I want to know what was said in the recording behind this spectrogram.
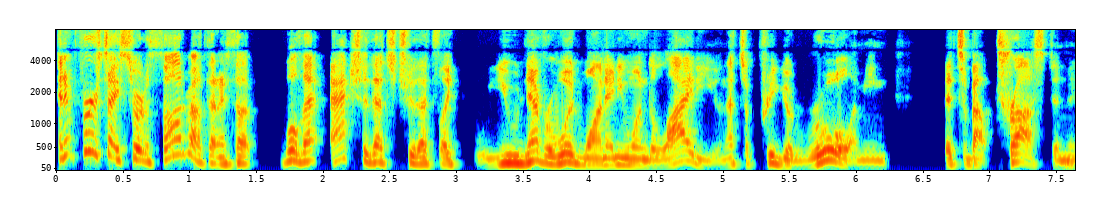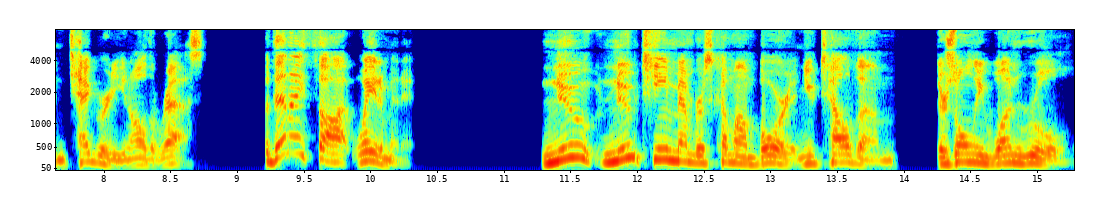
And at first, I sort of thought about that. I thought, well, that actually, that's true. That's like you never would want anyone to lie to you. And that's a pretty good rule. I mean, it's about trust and integrity and all the rest. But then I thought, wait a minute. New new team members come on board and you tell them there's only one rule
